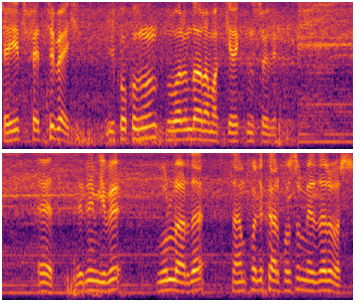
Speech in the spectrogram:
Şehit Fethi Bey İlkokulu'nun duvarında aramak gerektiğini söylüyor. Evet, dediğim gibi buralarda San Polikarpos'un mezarı var.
